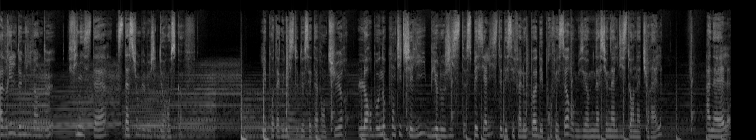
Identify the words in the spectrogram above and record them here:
Avril 2022, Finistère, station biologique de Roscoff. Les protagonistes de cette aventure, Lorbono Ponticelli, biologiste spécialiste des céphalopodes et professeur au Muséum national d'histoire naturelle, Anaël,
